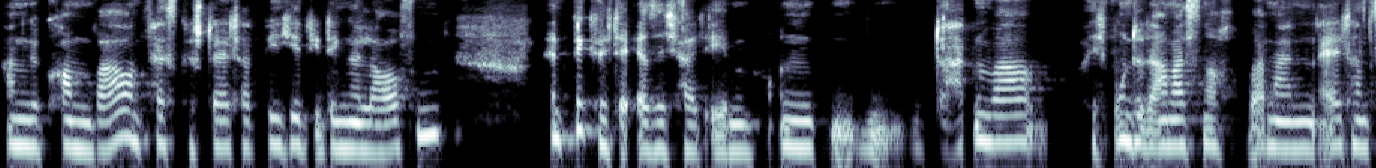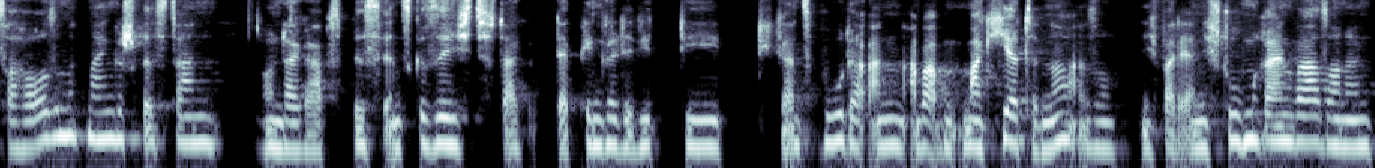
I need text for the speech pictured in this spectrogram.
angekommen war und festgestellt hat, wie hier die Dinge laufen, entwickelte er sich halt eben. Und da hatten wir, ich wohnte damals noch bei meinen Eltern zu Hause mit meinen Geschwistern und da gab's bis ins Gesicht, da, der pinkelte die, die die ganze Bude an, aber markierte, ne? Also nicht, weil er nicht stubenrein war, sondern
